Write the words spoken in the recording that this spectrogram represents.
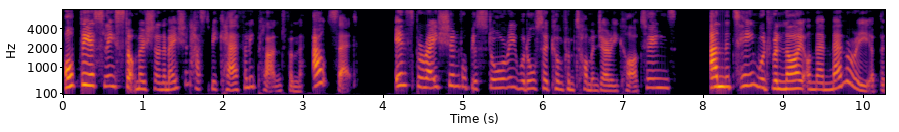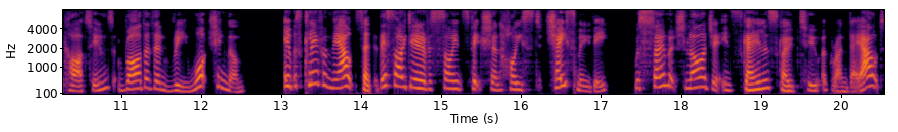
Obviously, stop motion animation has to be carefully planned from the outset. Inspiration for the story would also come from Tom and Jerry cartoons, and the team would rely on their memory of the cartoons rather than re-watching them. It was clear from the outset that this idea of a science fiction heist chase movie was so much larger in scale and scope to A Grand Day Out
